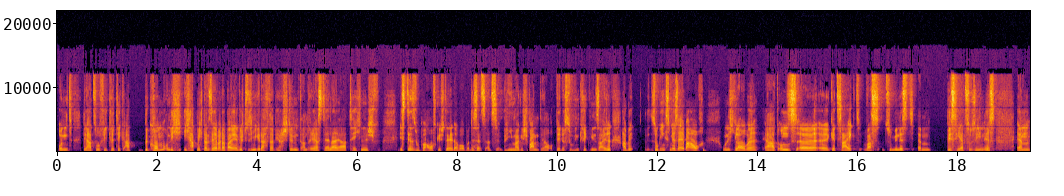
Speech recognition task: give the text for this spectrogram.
Und der hat so viel Kritik abbekommen und ich, ich habe mich dann selber dabei erwischt, dass ich mir gedacht habe, ja stimmt, Andreas Steller, ja, technisch ist der super aufgestellt, aber ob er das jetzt als, bin ich mal gespannt, ja, ob der das so hinkriegt wie ein Seidel, habe, so ging es mir selber auch. Und ich glaube, er hat uns äh, äh, gezeigt, was zumindest ähm, bisher zu sehen ist. Ähm,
